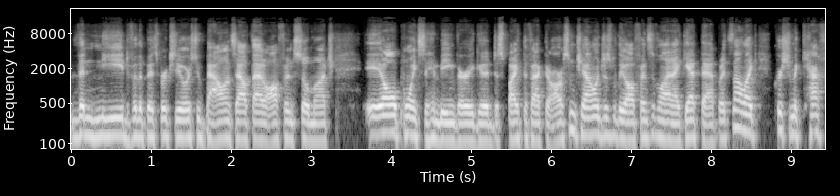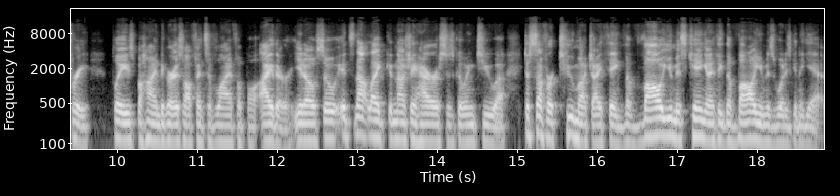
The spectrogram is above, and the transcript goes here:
the need for the Pittsburgh Steelers to balance out that offense so much, it all points to him being very good, despite the fact there are some challenges with the offensive line. I get that, but it's not like Christian McCaffrey plays behind the greatest offensive line of football either. You know, so it's not like Najee Harris is going to uh, to suffer too much. I think the volume is king, and I think the volume is what he's going to get.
